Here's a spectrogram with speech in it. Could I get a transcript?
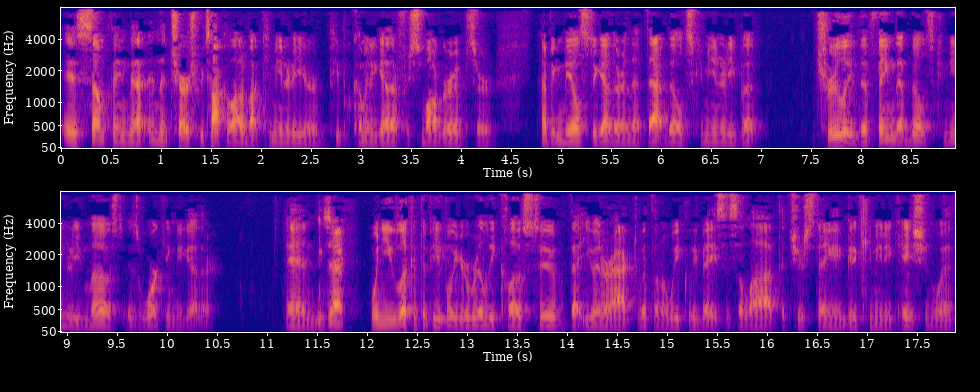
is something that in the church we talk a lot about community or people coming together for small groups or having meals together and that that builds community. But truly the thing that builds community most is working together. And exactly. When you look at the people you're really close to, that you interact with on a weekly basis a lot, that you're staying in good communication with,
